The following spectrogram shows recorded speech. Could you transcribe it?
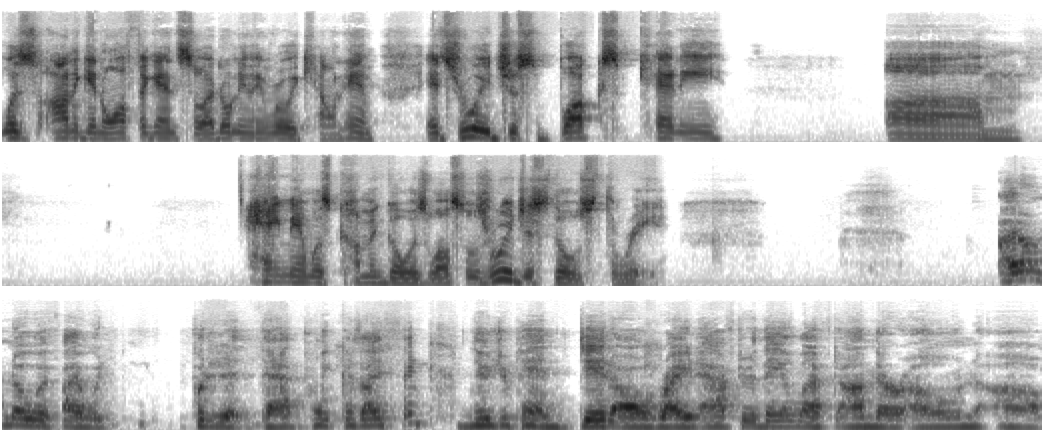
was on again, off again, so I don't even really count him. It's really just Bucks, Kenny, um, Hangman was come and go as well. So it's really just those three. I don't know if I would put it at that point because I think New Japan did all right after they left on their own. Um,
